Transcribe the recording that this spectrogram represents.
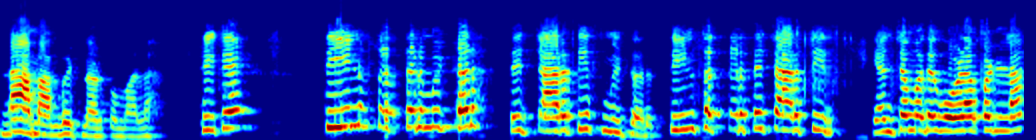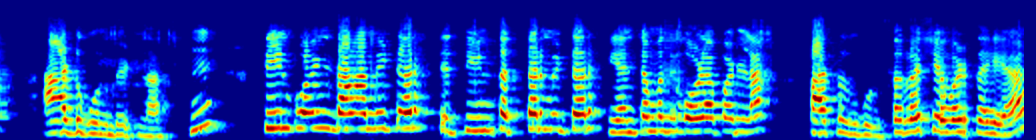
दहा मार्क भेटणार तुम्हाला. ठीक आहे? तीन सत्तर मीटर ते चार तीस मीटर तीन सत्तर ते चार तीस यांच्यामध्ये गोळा पडला आठ गुण भेटणार. हम्म तीन पॉईंट दहा मीटर ते तीन सत्तर मीटर यांच्यामध्ये गोळा पडला पाचच गुण. सगळं शेवटचं हे हा.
